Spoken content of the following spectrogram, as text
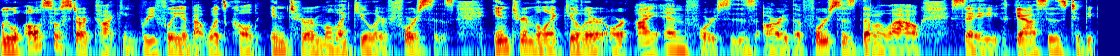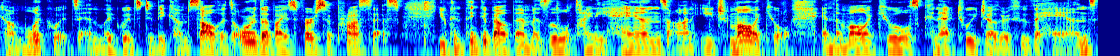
We will also start talking briefly about what's called intermolecular forces. Intermolecular or IM forces are the forces forces that allow, say, gases to become liquids and liquids to become solids, or the vice versa process. You can think about them as little tiny hands on each molecule, and the molecules connect to each other through the hands.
